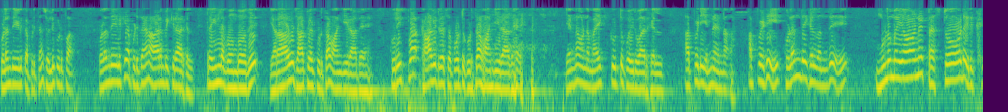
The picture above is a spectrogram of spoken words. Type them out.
குழந்தைகளுக்கு அப்படித்தான் சொல்லி கொடுப்பாங்க. குழந்தைகளுக்கே அப்படித்தான் ஆரம்பிக்கிறார்கள். ட்ரெயின்ல போகும்போது யாராவது சாக்லேட் கொடுத்தா வாங்கிடாத குறிப்பா காவி ட்ரெஸ் போட்டு கொடுத்தா வாங்கிடாத என்ன உன்னை மயக்கி கூட்டு போயிடுவார்கள்? அப்படி என்னன்னா அப்படி குழந்தைகள் வந்து முழுமையான ட்ரஸ்டோட இருக்கு.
